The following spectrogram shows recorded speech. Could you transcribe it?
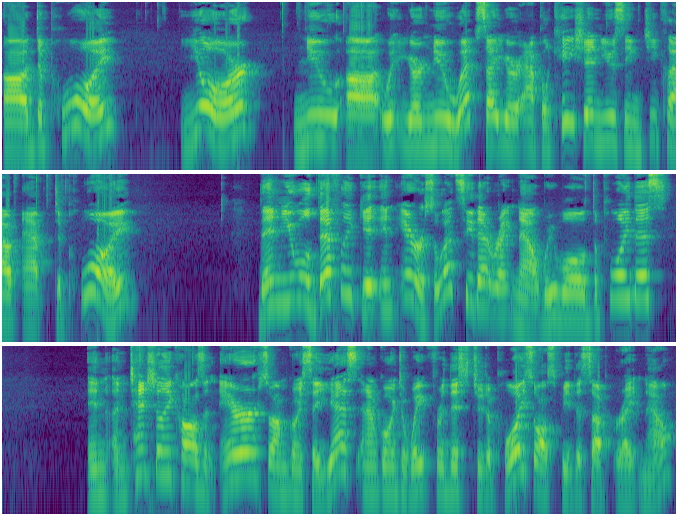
uh, deploy your new uh, your new website, your application using gcloud app deploy, then you will definitely get an error. So let's see that right now. We will deploy this and intentionally cause an error. So I'm going to say yes, and I'm going to wait for this to deploy. So I'll speed this up right now.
